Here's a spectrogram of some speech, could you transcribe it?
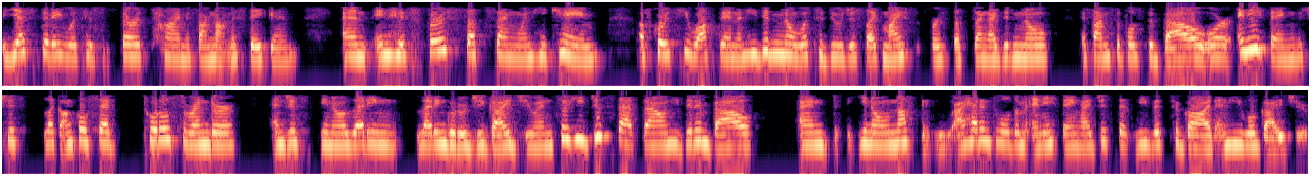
yesterday was his third time, if I'm not mistaken. And in his first satsang, when he came, of course he walked in and he didn't know what to do, just like my first satsang. I didn't know if I'm supposed to bow or anything. It's just like Uncle said, total surrender and just you know letting letting Guruji guide you. And so he just sat down. He didn't bow and you know nothing i hadn't told him anything i just said leave it to god and he will guide you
